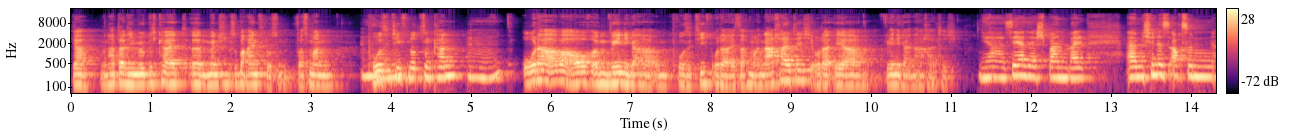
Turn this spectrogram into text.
ja, man hat da die Möglichkeit, äh, Menschen zu beeinflussen, was man mhm. positiv nutzen kann mhm. oder aber auch ähm, weniger ähm, positiv oder ich sag mal nachhaltig oder eher weniger nachhaltig. Ja, sehr, sehr spannend, weil ähm, ich finde es auch so ein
